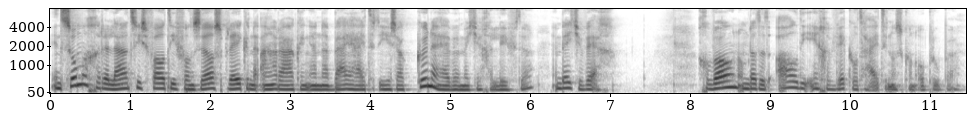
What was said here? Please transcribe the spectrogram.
In sommige relaties valt die vanzelfsprekende aanraking en nabijheid die je zou kunnen hebben met je geliefde een beetje weg. Gewoon omdat het al die ingewikkeldheid in ons kan oproepen.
